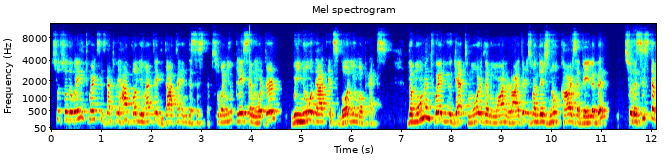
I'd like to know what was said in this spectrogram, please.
So, so the way it works is that we have volumetric data in the system. So when you place an order, we know that it's volume of X. The moment where you get more than one rider is when there's no cars available. So the system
